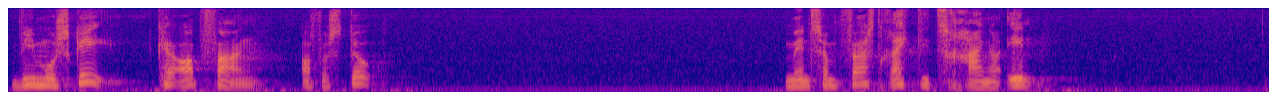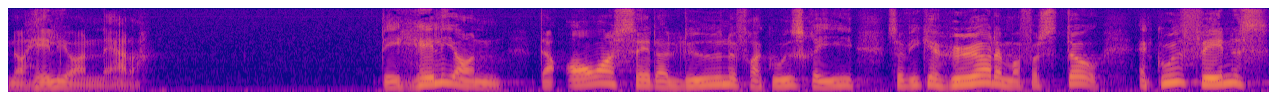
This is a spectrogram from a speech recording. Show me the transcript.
vi måske kan opfange og forstå, men som først rigtig trænger ind, når Helligånden er der. Det er Helligånden, der oversætter lydene fra Guds rige, så vi kan høre dem og forstå, at Gud findes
